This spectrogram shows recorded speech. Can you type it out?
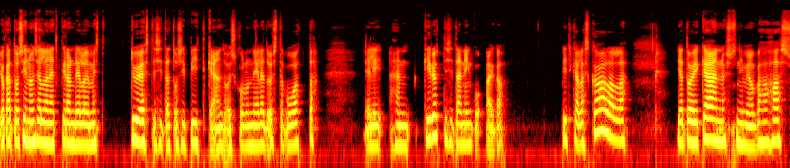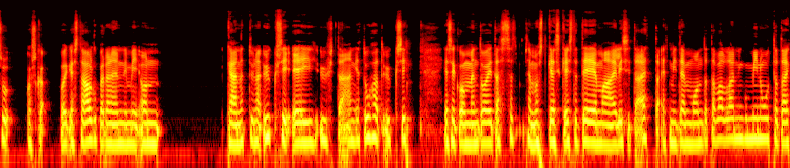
joka tosin on sellainen, että Pirandello ilmeisesti työsti sitä tosi pitkään, se olisiko ollut 14 vuotta. Eli hän kirjoitti sitä niin kuin aika pitkällä skaalalla, ja toi käännösnimi on vähän hassu, koska oikeastaan alkuperäinen nimi on käännettynä yksi ei yhtään ja tuhat yksi. Ja se kommentoi tässä semmoista keskeistä teemaa, eli sitä, että, että miten monta tavallaan niin kuin minuutta tai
